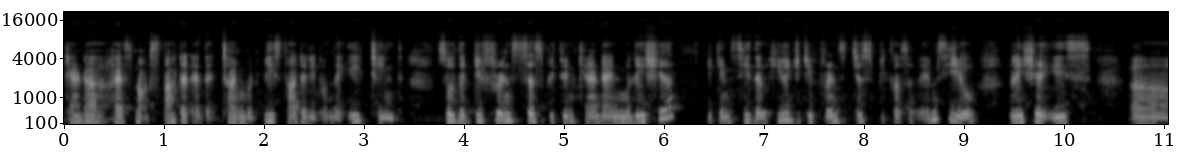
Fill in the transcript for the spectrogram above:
Canada has not started at that time, but we started it on the 18th. So the differences between Canada and Malaysia, you can see the huge difference just because of MCO. Malaysia is uh,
